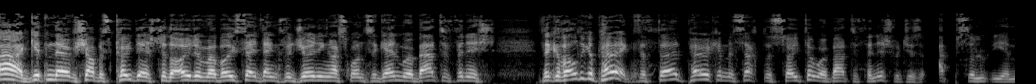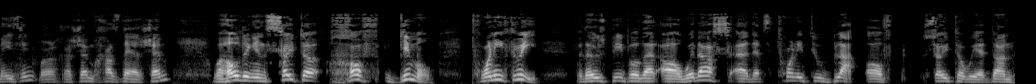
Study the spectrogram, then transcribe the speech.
Ah, getting there of Shabbos Kodesh to the Odom Rabbi say thanks for joining us once again. We're about to finish the Gavaldiga Perek, the third Perek in Masechta Soita we're about to finish, which is absolutely amazing. Baruch Hashem, Chazdei Hashem. We're holding in Soita Chof Gimel, 23. For those people that are with us, uh, that's 22 blat of Soita we have done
